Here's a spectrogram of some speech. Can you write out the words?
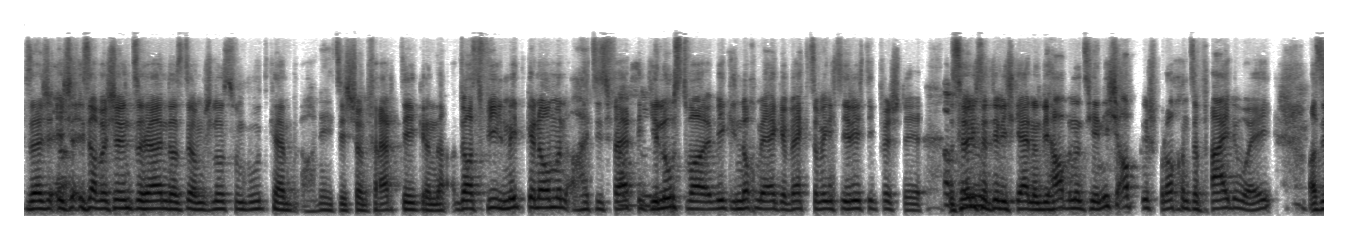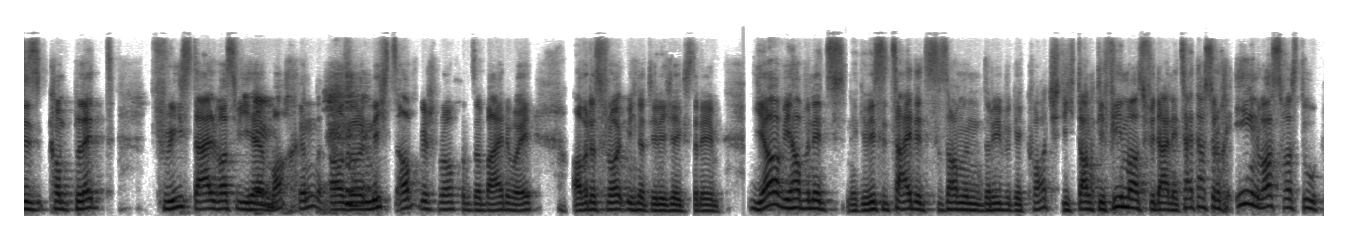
Ja, ist, ist, aber schön zu hören, dass du am Schluss vom Bootcamp, oh nee, jetzt ist schon fertig und du hast viel mitgenommen, oh, jetzt ist fertig, Absolut. die Lust war wirklich noch mehr geweckt, so wenn ich sie richtig verstehe. Absolut. Das höre ich natürlich gerne und wir haben uns hier nicht abgesprochen, so by the way, also es ist komplett Freestyle, was wir hier machen. Also nichts abgesprochen, so by the way. Aber das freut mich natürlich extrem. Ja, wir haben jetzt eine gewisse Zeit jetzt zusammen darüber gequatscht. Ich danke dir vielmals für deine Zeit. Hast du noch irgendwas, was du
